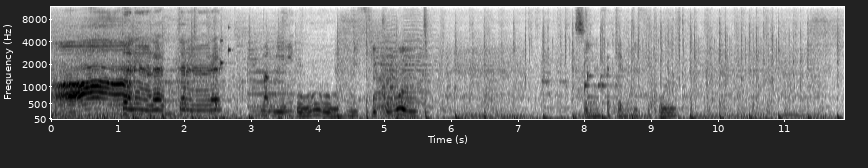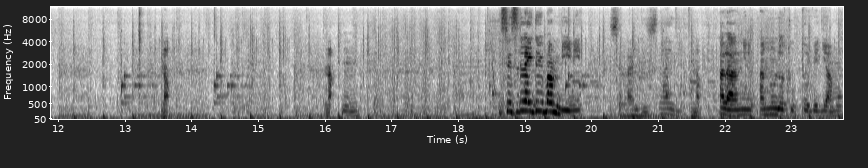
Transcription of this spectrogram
No. Tanara, tanara. Bambini. Uh, difficult. Sì, in effetti è difficult. No. No. Mm. Se slido i bambini? Slide, slide. No. Allora annullo tutto e vediamo.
